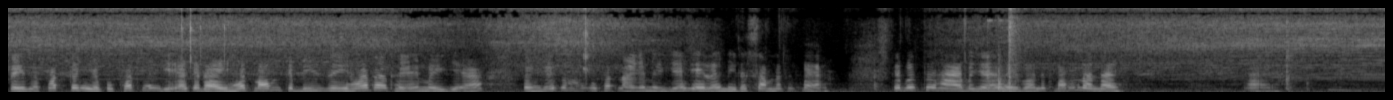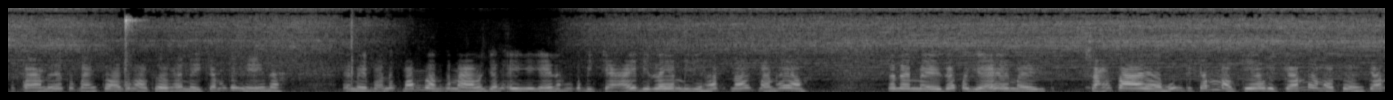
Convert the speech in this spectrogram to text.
Tùy theo khách có nhiều của khách muốn vẽ cho đầy hết móng cho busy hết á, thì em mì vẽ. Còn với cái móng của khách này em mì vẽ vậy là em mì đã xong đó các bạn. Cái bước thứ hai bây giờ em mì bỏ nước bóng lên đây. À. các bạn để các bạn coi cái màu thường em mì chấm cái nhị nè. Em mì bỏ nước bóng lên cái màu nó vẫn y như vậy nó không có bị chảy bị lem bị gì hết. Đó các bạn thấy không? Nên em mì rất là dễ, em mì sẵn tay à muốn cái chấm màu keo thì chấm màu thường chấm.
